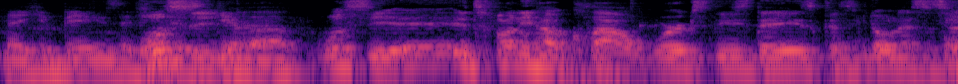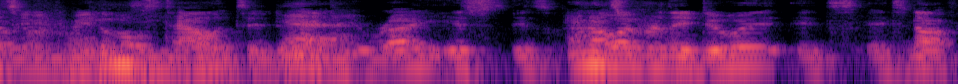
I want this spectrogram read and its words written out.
make it big is if We'll you just see, give man. up. We'll see. It- It's funny how clout works these days because you don't necessarily It's need to be the most talented Yeah. it, right? It's it's And it's- however they do it. It's it's not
